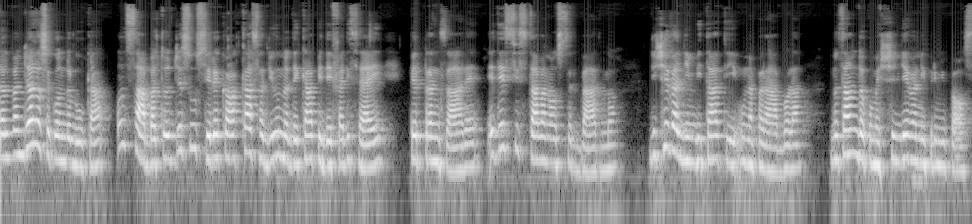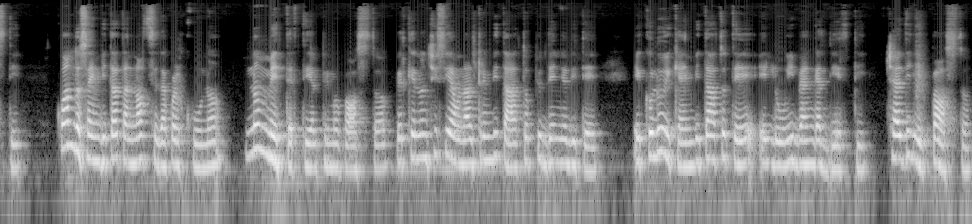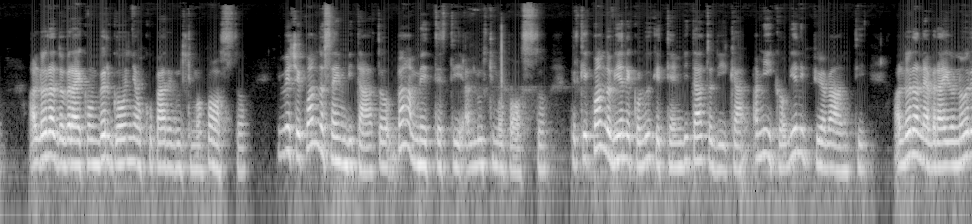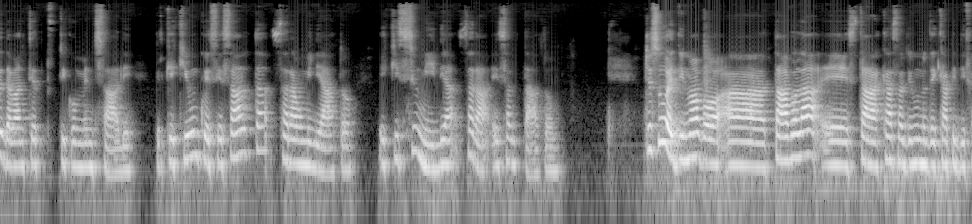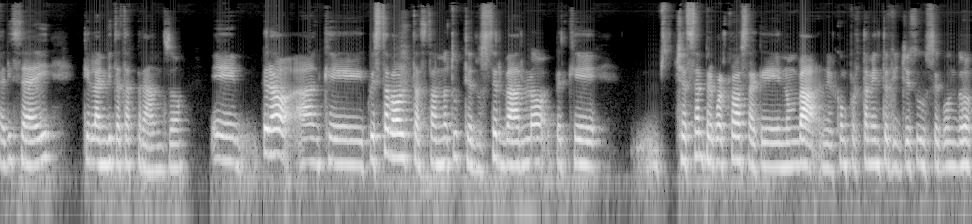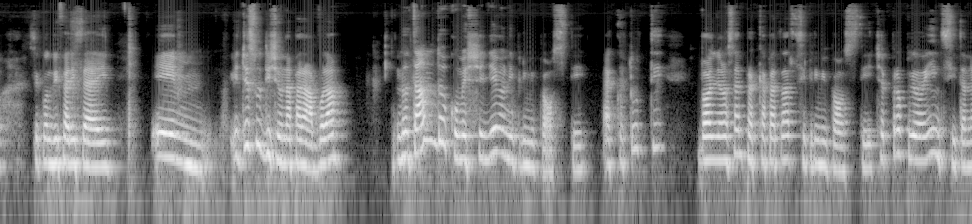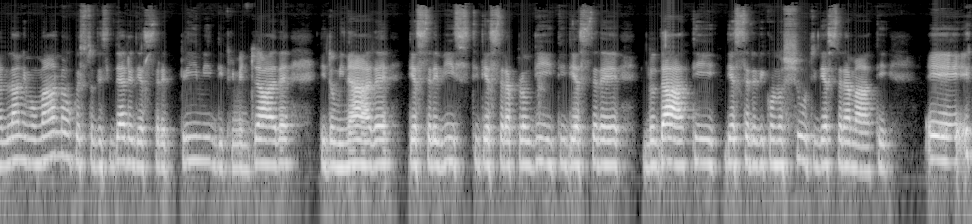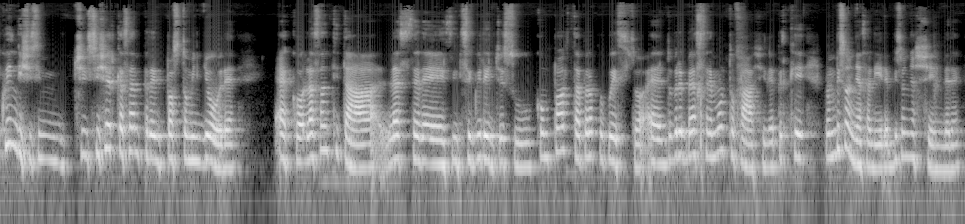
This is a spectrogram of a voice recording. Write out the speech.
Dal Vangelo secondo Luca. Un sabato Gesù si recò a casa di uno dei capi dei farisei per pranzare ed essi stavano a osservarlo. Diceva agli invitati una parabola, notando come sceglievano i primi posti. Quando sei invitato a nozze da qualcuno, non metterti al primo posto, perché non ci sia un altro invitato più degno di te, e colui che ha invitato te e lui venga a dirti cedigli il posto allora dovrai con vergogna occupare l'ultimo posto. Invece quando sei invitato, va a metterti all'ultimo posto, perché quando viene colui che ti ha invitato dica Amico, vieni più avanti, allora ne avrai onore davanti a tutti i commensali, perché chiunque si esalta sarà umiliato e chi si umilia sarà esaltato. Gesù è di nuovo a tavola e sta a casa di uno dei capi di farisei che l'ha invitata a pranzo. E, però anche questa volta stanno tutti ad osservarlo perché c'è sempre qualcosa che non va nel comportamento di Gesù secondo, secondo i farisei. E, e Gesù dice una parabola notando come sceglievano i primi posti. Ecco, tutti vogliono sempre accaparrarsi i primi posti. C'è proprio insita nell'animo umano questo desiderio di essere primi, di primeggiare, di dominare, di essere visti, di essere applauditi, di essere lodati, di essere riconosciuti, di essere amati. E, e quindi ci si, ci si cerca sempre il posto migliore Ecco, la santità, l'essere, il seguire Gesù comporta proprio questo, eh, dovrebbe essere molto facile perché non bisogna salire, bisogna scendere.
